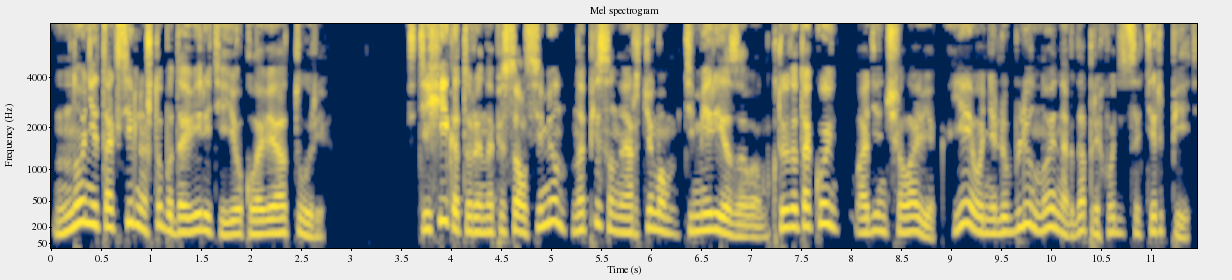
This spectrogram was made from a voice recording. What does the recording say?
Но не так сильно, чтобы доверить ее клавиатуре. Стихи, которые написал Семен, написаны Артемом Тимирезовым. Кто это такой? Один человек. Я его не люблю, но иногда приходится терпеть.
